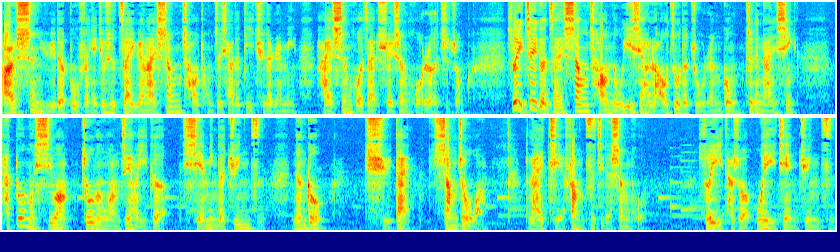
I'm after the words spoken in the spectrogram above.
而剩余的部分，也就是在原来商朝统治下的地区的人民，还生活在水深火热之中。所以，这个在商朝奴役下劳作的主人公，这个男性，他多么希望周文王这样一个贤明的君子，能够取代商纣王，来解放自己的生活。所以他说：“未见君子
